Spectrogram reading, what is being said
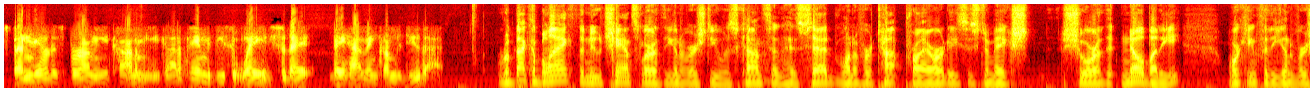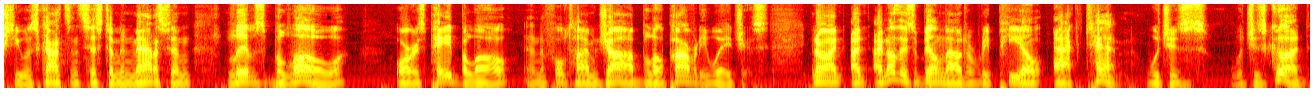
spend more to spur on the economy, you got to pay them a decent wage so that they have income to do that. Rebecca Blank, the new chancellor at the University of Wisconsin, has said one of her top priorities is to make sure that nobody working for the University of Wisconsin system in Madison lives below or is paid below in a full-time job below poverty wages. You know, I, I, I, know there's a bill now to repeal Act 10, which is, which is good.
